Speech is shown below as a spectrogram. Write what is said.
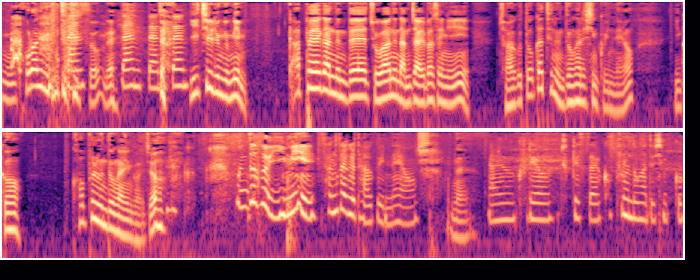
뭐, 호랑이 난- 있어. 네. 딴딴딴. 2766님, 카페에 갔는데 좋아하는 남자 알바생이 저하고 똑같은 운동화를 신고 있네요. 이거 커플 운동화인 거죠? 혼자서 이미 상상을 다 하고 있네요. 네. 아유 그래요. 좋겠어요. 커플 운동화도 신고.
